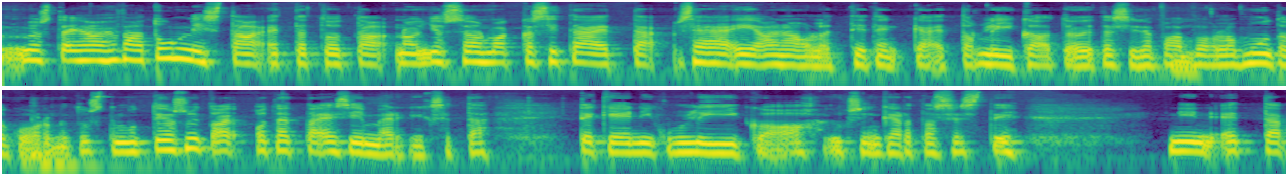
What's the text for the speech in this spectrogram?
myös ihan hyvä tunnistaa, että tota, no jos se on vaikka sitä, että sehän ei aina ole tietenkään, että on liikaa töitä, siinä vaan voi olla muuta kuormitusta. Mutta jos nyt otetaan esimerkiksi, että tekee niin kuin liikaa yksinkertaisesti, niin että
